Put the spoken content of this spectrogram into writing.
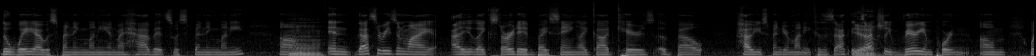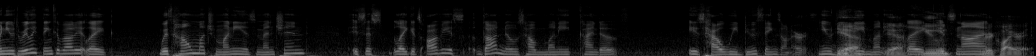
the way I was spending money and my habits with spending money. Um, and that's the reason why I like started by saying like God cares about how you spend your money because it's ac- it's Yeah. actually very important. Um, when you really think about it, like with how much money is mentioned, it's just like it's obvious. God knows how money kind of is how we do things on Earth. You do Yeah, need money. yeah. Like You it's not require it.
